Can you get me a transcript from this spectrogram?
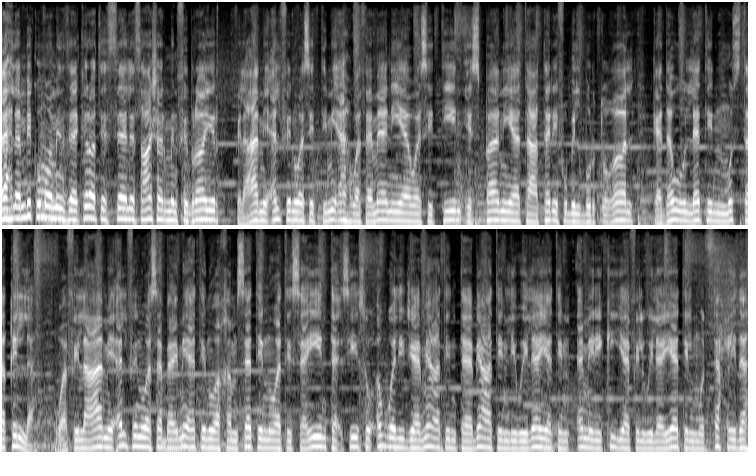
أهلا بكم ومن ذاكرة الثالث عشر من فبراير في العام 1668 إسبانيا تعترف بالبرتغال كدولة مستقلة. وفي العام 1795 تأسيس أول جامعة تابعة لولاية أمريكية في الولايات المتحدة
